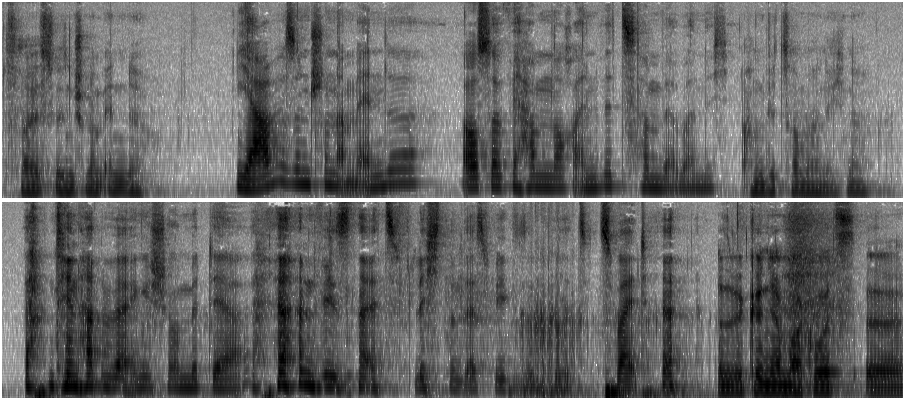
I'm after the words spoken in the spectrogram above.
Das heißt, wir sind schon am Ende. ja, wir sind schon am Ende. Außer wir haben noch einen Witz, haben wir aber nicht. Ach, einen Witz haben wir nicht, ne? Den hatten wir eigentlich schon mit der Anwesenheitspflicht und deswegen sind wir zu zweit. Also wir können ja mal kurz äh,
